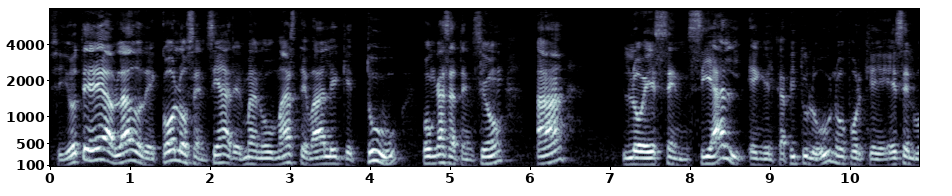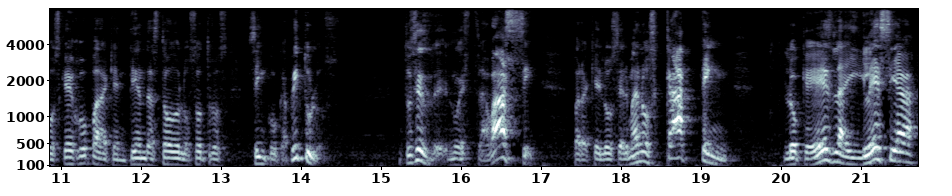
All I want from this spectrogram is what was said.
Si yo te he hablado de colosenciar, hermano, más te vale que tú pongas atención a lo esencial en el capítulo 1 porque es el bosquejo para que entiendas todos los otros cinco capítulos. Entonces, eh, nuestra base para que los hermanos capten lo que es la iglesia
